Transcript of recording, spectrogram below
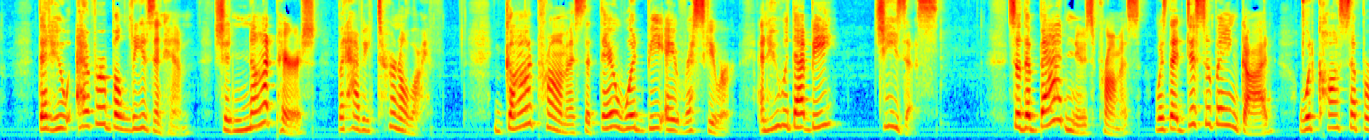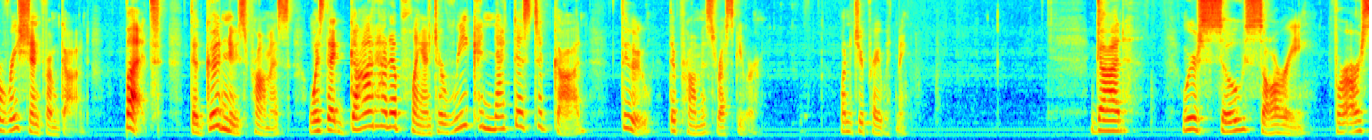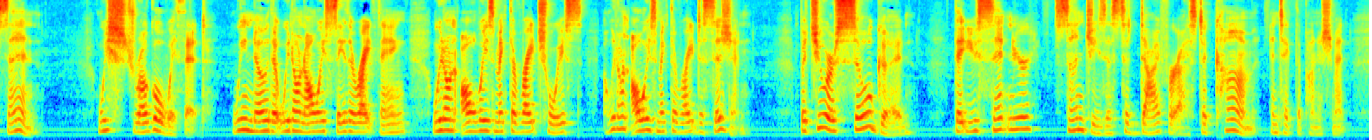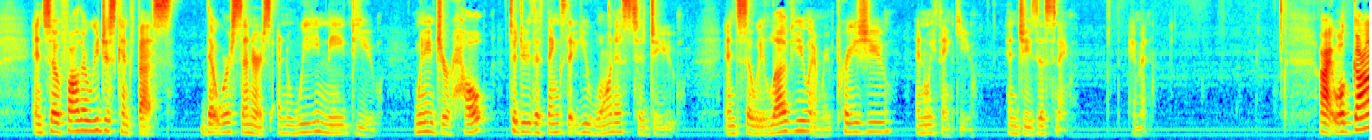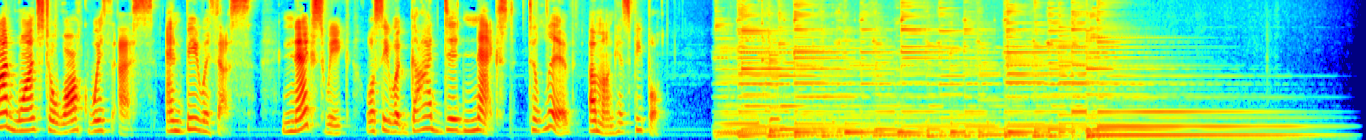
that whoever believes in him should not perish but have eternal life. God promised that there would be a rescuer. And who would that be? Jesus. So the bad news promise was that disobeying God would cause separation from God. But the good news promise was that God had a plan to reconnect us to God through the promised rescuer. Why don't you pray with me? God, we're so sorry for our sin we struggle with it. We know that we don't always say the right thing, we don't always make the right choice, we don't always make the right decision. But you are so good that you sent your son Jesus to die for us, to come and take the punishment. And so, Father, we just confess that we're sinners and we need you. We need your help to do the things that you want us to do. And so we love you and we praise you and we thank you. In Jesus' name. Amen. All right, well, God wants to walk with us and be with us. Next week, we'll see what God did next to live among his people. Thank you.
